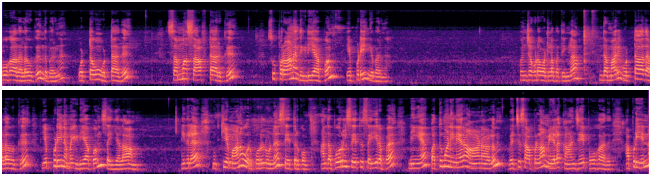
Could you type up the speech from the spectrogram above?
போகாத அளவுக்கு இந்த பாருங்கள் ஒட்டவும் ஒட்டாது. செம்ம சாஃப்டாக இருக்குது சூப்பரான இந்த இடியாப்பம். எப்படி? இங்கே பாருங்கள் கொஞ்சம் கூட ஒட்டலை பார்த்தீங்களா இந்த மாதிரி ஒட்டாத அளவுக்கு எப்படி நம்ம இடியாப்பம் செய்யலாம்? இதில் முக்கியமான ஒரு பொருள் ஒன்று சேர்த்துருக்கோம். அந்த பொருள் சேர்த்து செய்கிறப்ப நீங்கள் பத்து மணி நேரம் ஆனாலும் வச்சு சாப்பிட்லாம் மேலே காஞ்சே போகாது. அப்படி என்ன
